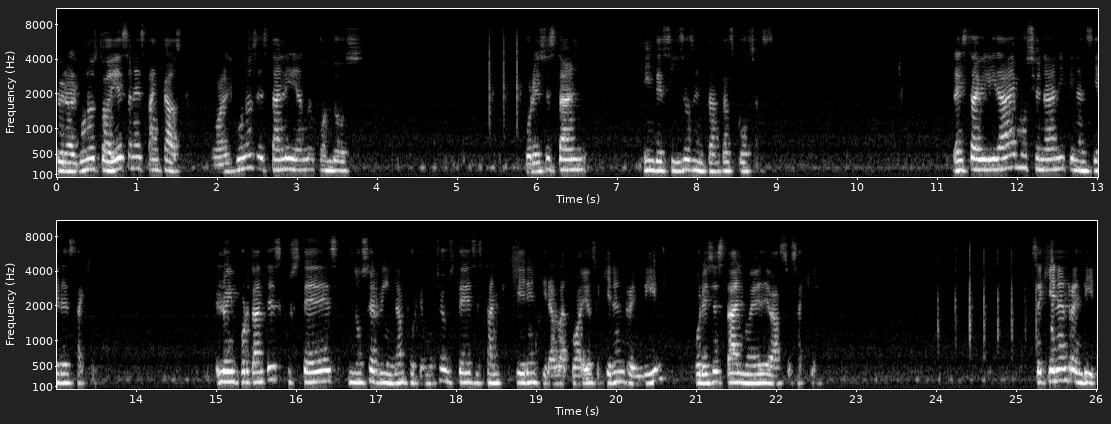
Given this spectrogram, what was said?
pero algunos todavía están estancados o algunos están lidiando con dos. Por eso están indecisos en tantas cosas. La estabilidad emocional y financiera está aquí. Lo importante es que ustedes no se rindan porque muchos de ustedes están quieren tirar la toalla, se quieren rendir. Por eso está el 9 de vasos aquí. Se quieren rendir.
